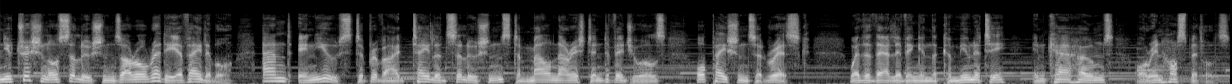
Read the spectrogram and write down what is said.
Nutritional solutions are already available and in use to provide tailored solutions to malnourished individuals or patients at risk, whether they're living in the community, in care homes or in hospitals.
